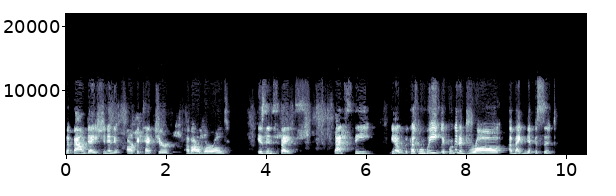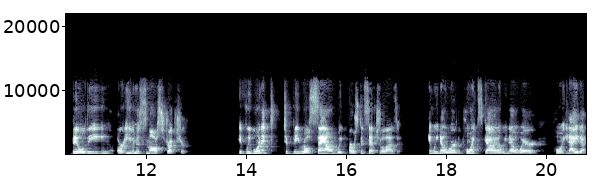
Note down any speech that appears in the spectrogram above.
the foundation and the architecture of our world is in space. That's the you know because when we if we're going to draw a magnificent building or even a small structure if we want it to be real sound we first conceptualize it. And we know where the points go we know where point a to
